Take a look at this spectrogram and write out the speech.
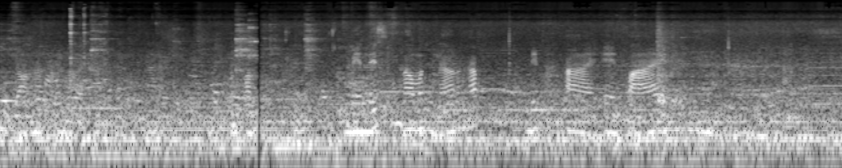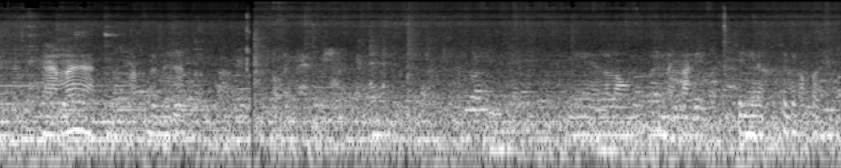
สุดยอดมากเมนลิสเรามาถึงแล้วนะครับดิฟไอเอ็นไฟงามมากครับดูเนื้อนี่เราลองไหนก่อนดีชิ้นนี้นะชิ้นที่เขาเปิดชิ้นนี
